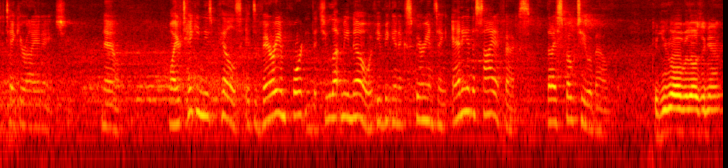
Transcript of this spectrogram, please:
to take your INH. Now, while you're taking these pills, it's very important that you let me know if you begin experiencing any of the side effects that I spoke to you about. Could you go over those again?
